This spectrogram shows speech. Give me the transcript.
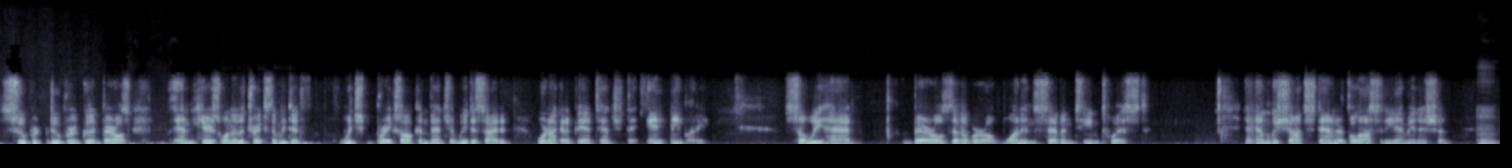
super duper good barrels. And here's one of the tricks that we did, which breaks all convention. We decided we're not going to pay attention to anybody, so we had barrels that were a one in 17 twist, and we shot standard velocity ammunition. Mm.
